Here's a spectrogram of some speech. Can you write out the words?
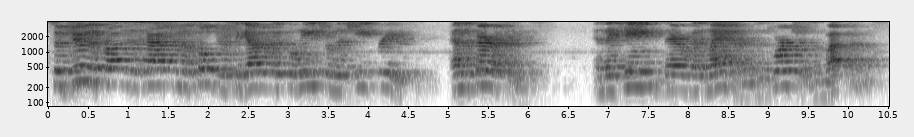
so Judas brought a detachment of soldiers together with police from the chief priests and the Pharisees, and they came there with lanterns and torches and weapons.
